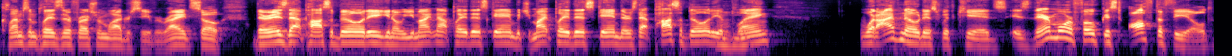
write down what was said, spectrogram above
Clemson plays their freshman wide receiver, right? So there is that possibility. You know, you might not play this game, but you might play this game. There's that possibility mm-hmm. of playing what I've noticed with kids is they're more focused off the field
